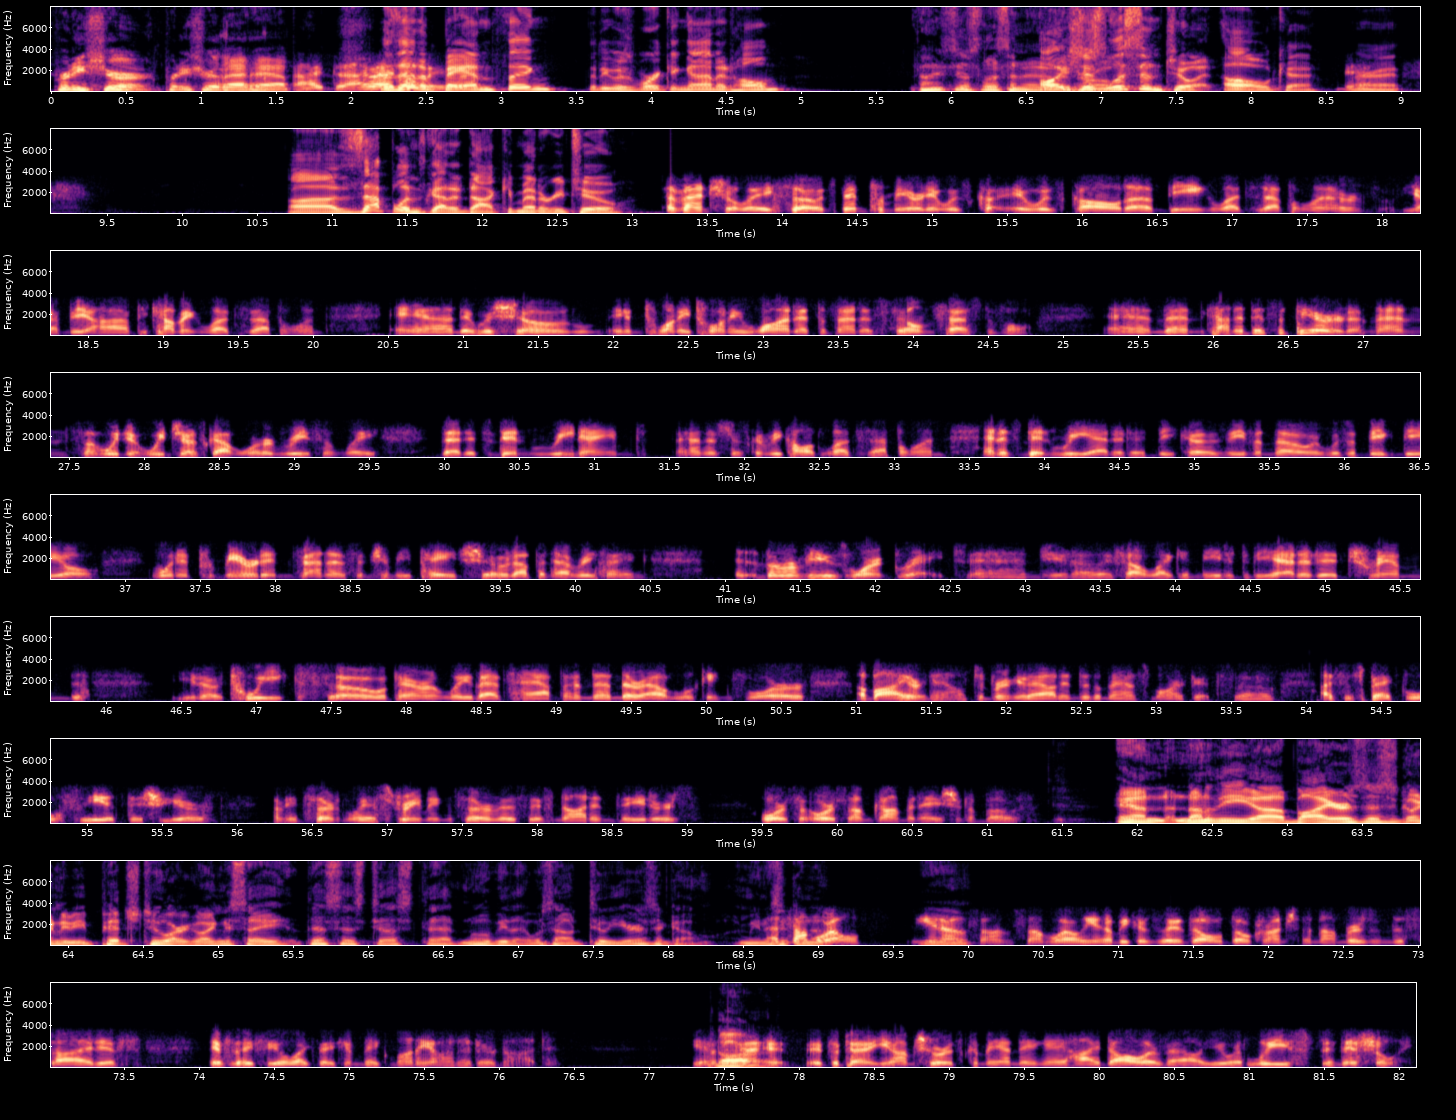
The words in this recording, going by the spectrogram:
pretty sure, pretty sure that happened. I, I, I Was that a believe it. band thing that he was working on at home? I was just listening. Oh, in he's just room. listening to it. Oh, okay. All right. Uh, Zeppelin's got a documentary too. Eventually, so it's been premiered. It was it was called uh, "Being Led Zeppelin" or yeah, be, uh, "Becoming Led Zeppelin," and it was shown in 2021 at the Venice Film Festival, and then kind of disappeared. And then so we we just got word recently that it's been renamed and it's just going to be called Led Zeppelin, and it's been re-edited because even though it was a big deal when it premiered in Venice and Jimmy Page showed up and everything, the reviews weren't great, and you know they felt like it needed to be edited, trimmed, you know, tweaked. So apparently that's happened, and they're out looking for a buyer now to bring it out into the mass market. So I suspect we'll see it this year. I mean, certainly a streaming service, if not in theaters, or or some combination of both. And none of the uh, buyers this is going to be pitched to are going to say this is just that movie that was out two years ago. I mean, is it some gonna, will, you know, some some will, you know, because they, they'll they'll crunch the numbers and decide if if they feel like they can make money on it or not. You know, right. it, it's a you know, I'm sure it's commanding a high dollar value at least initially.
